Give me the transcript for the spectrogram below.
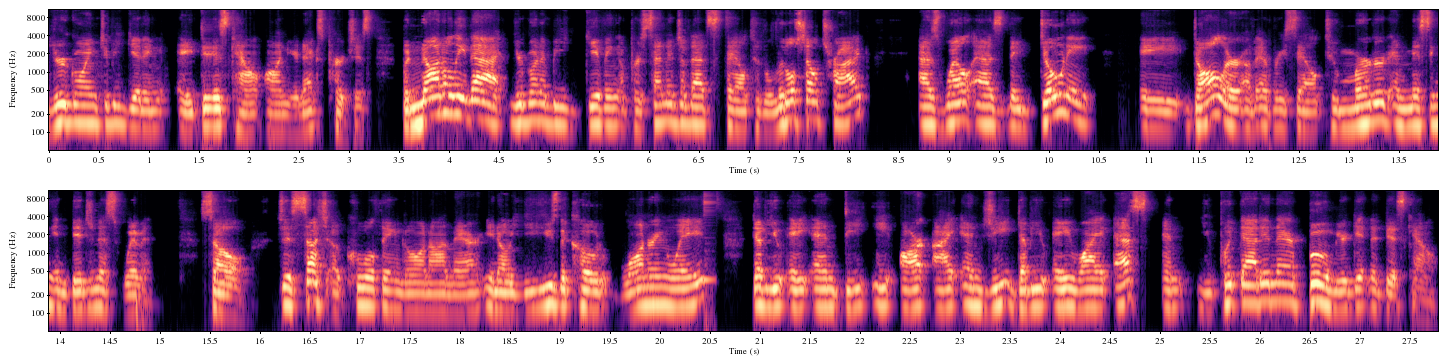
you're going to be getting a discount on your next purchase. But not only that, you're going to be giving a percentage of that sale to the Little Shell Tribe, as well as they donate a dollar of every sale to murdered and missing Indigenous women. So just such a cool thing going on there. You know, you use the code Wandering Ways, W A N D E R I N G W A Y S, and you put that in there, boom, you're getting a discount.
